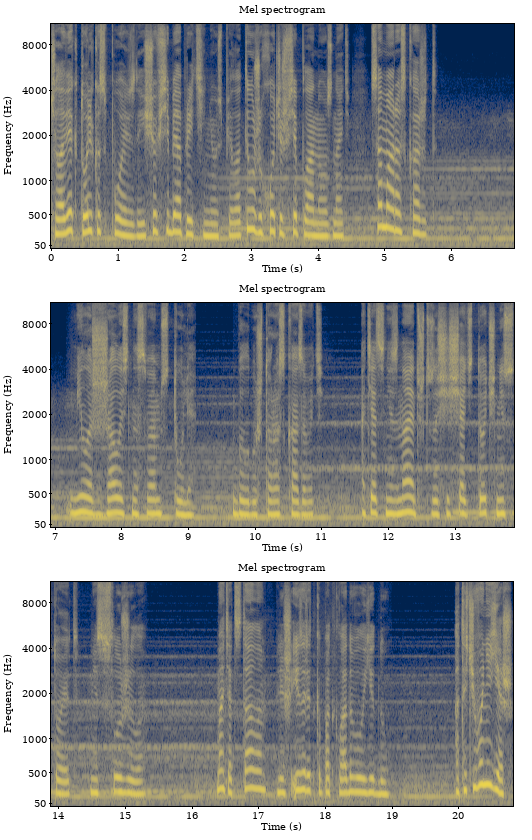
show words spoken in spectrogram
«Человек только с поезда, еще в себя прийти не успел, а ты уже хочешь все планы узнать. Сама расскажет». Мила сжалась на своем стуле. Было бы что рассказывать. Отец не знает, что защищать дочь не стоит, не заслужила. Мать отстала, лишь изредка подкладывала еду. «А ты чего не ешь?»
